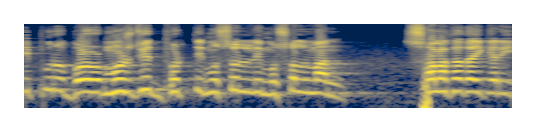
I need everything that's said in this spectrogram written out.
এই পুরো মসজিদ ভর্তি মুসল্লি, মুসলমান সলাত আদায়কারী,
